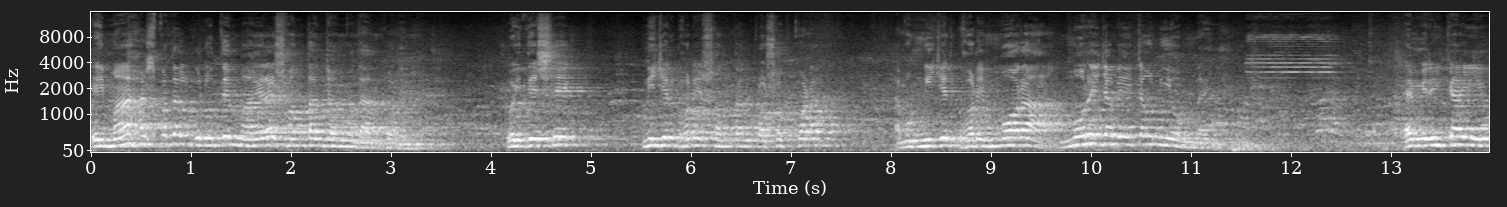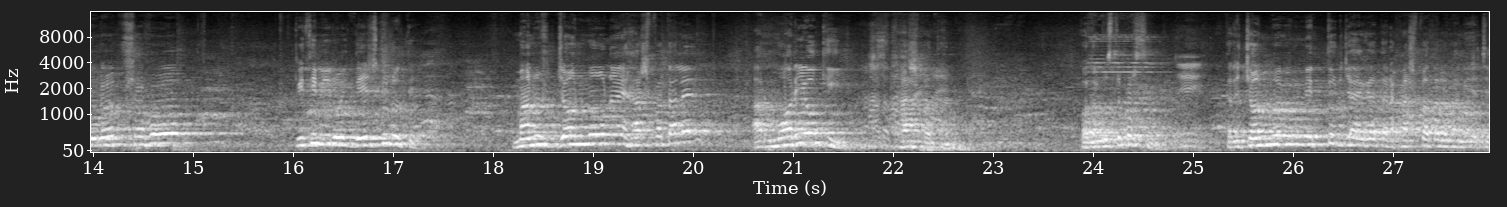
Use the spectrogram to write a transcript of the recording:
এই মা হাসপাতালগুলোতে মায়েরা সন্তান জন্মদান করেন। ওই দেশে নিজের ঘরে সন্তান প্রসব করা এবং নিজের ঘরে মরা মরে যাবে এটাও নিয়ম নাই। আমেরিকা ইউরোপ সহ পৃথিবীর ওই দেশগুলোতে মানুষ জন্মও নেয় হাসপাতালে আর মরেও কি? হাসপাতাল। কথা বুঝতে পারছেন? তাহলে জন্ম এবং মৃত্যুর জায়গা তারা হাসপাতাল বানিয়েছে।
